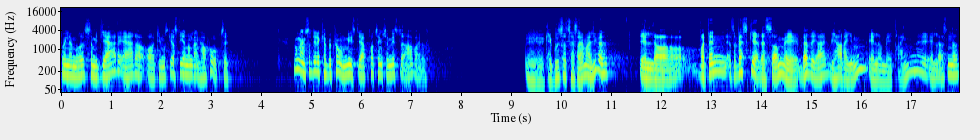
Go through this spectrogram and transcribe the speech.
på en eller anden måde, som mit hjerte er der, og det er måske også det, jeg nogle gange har håb til. Nogle gange så det, der kan bekymre mig mest, det er, prøv at tænke sig jeg miste arbejdet. Øh, kan Gud så tage sig af mig alligevel? Eller hvordan, altså hvad sker der så med, hvad ved jeg, vi har derhjemme, eller med drengene, eller sådan noget.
